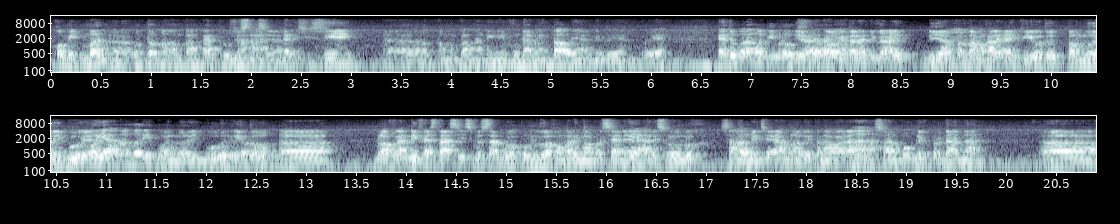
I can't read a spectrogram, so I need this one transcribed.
komitmen Iya. untuk mengembangkan perusahaan Bisnisnya. dari sisi eh, pengembangan ini fundamentalnya gitu ya, Bro ya. Nah, itu kurang lebih, Bro. Sejarahnya. kalau kita lihat juga dia Hmm. pertama kali IPO itu tahun 2000 ya. Oh iya, tahun 2000. Tahun 2000 Betul. itu eh, melakukan divestasi sebesar 22,5 persen ya Iya. dari seluruh saham Betul. BCA melalui penawaran Ah. saham publik perdana eh,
